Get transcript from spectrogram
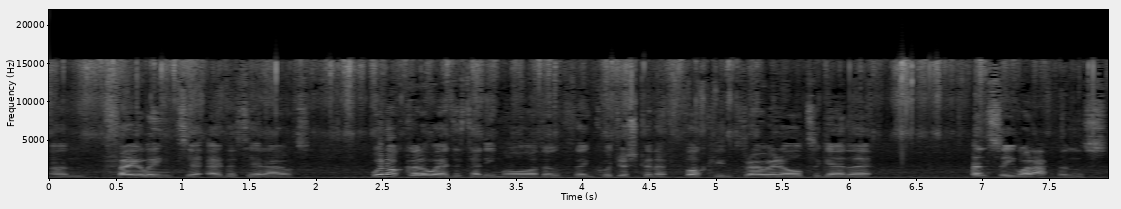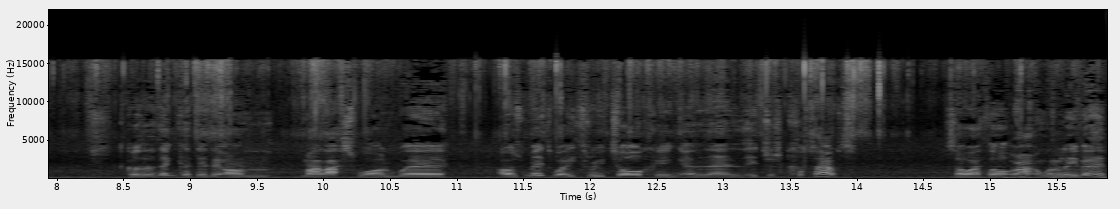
and failing to edit it out. We're not going to edit anymore, I don't think. We're just going to fucking throw it all together and see what happens. Because I think I did it on my last one where I was midway through talking and then it just cut out. So I thought, right, I'm going to leave it in.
